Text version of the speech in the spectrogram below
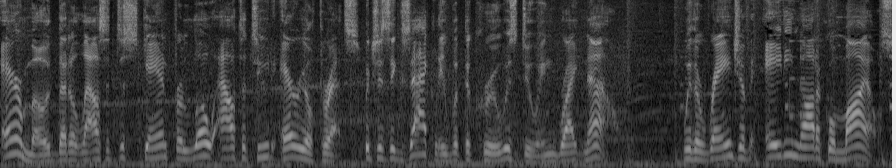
air mode that allows it to scan for low-altitude aerial threats, which is exactly what the crew is doing right now. With a range of 80 nautical miles,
